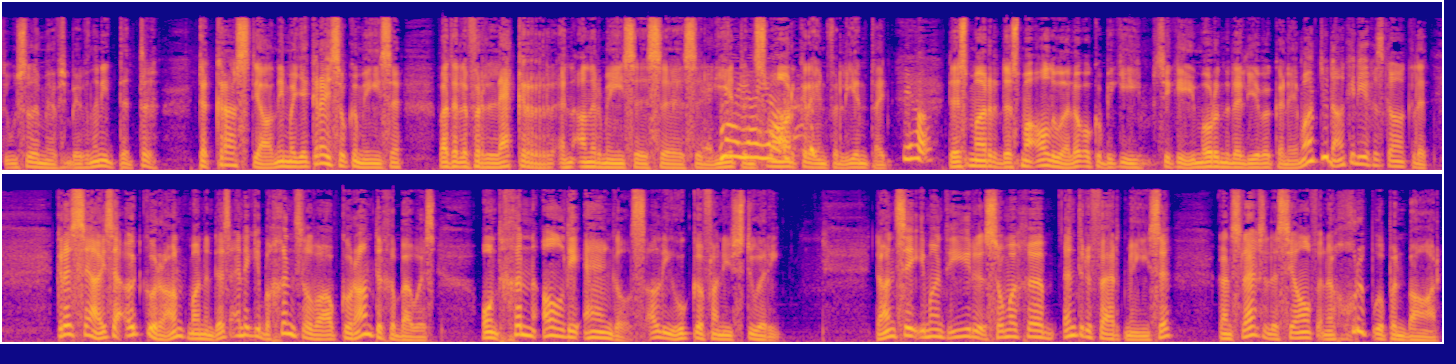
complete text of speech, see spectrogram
hoe sou hulle mens bedoel nie te te, te kras stel nie, maar jy kry sulke mense wat hulle verlekker in ander mense se se leed ja, ja, en smaak kry ja. en verleentheid. Ja. Dis maar dis maar al hoe hulle ook 'n bietjie seker humor in hulle lewe kan hê. Maar toe dankie dat jy geskakel het. Chris sê hy's 'n oud koerantman en dis eintlik die beginsel waarop koerante gebou is. Ontgin al die angles, al die hoeke van die storie. Dan sê iemand hier sommige introvert mense kan slegs hulle self in 'n groep openbaar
